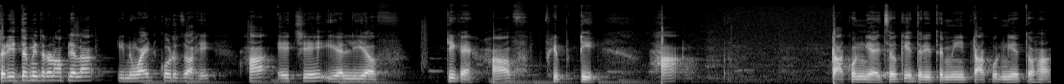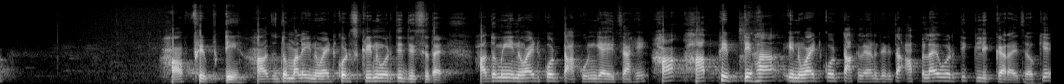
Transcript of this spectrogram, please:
तर इथं मित्रांनो आपल्याला इन्व्हाइट कोड जो आहे हा एच ए एल एफ ठीक आहे हाफ फिफ्टी हा टाकून घ्यायचं ओके? तर इथं मी टाकून घेतो हा. हाफ फिफ्टी हा जो तुम्हाला इन्व्हाइट कोड स्क्रीनवरती दिसत आहे हा तुम्ही इन्व्हाइट कोड टाकून घ्यायचा आहे. हा हाफ फिफ्टी हा इन्व्हाइट कोड टाकल्यानंतर इथं अप्लायवरती क्लिक करायचं ओके?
